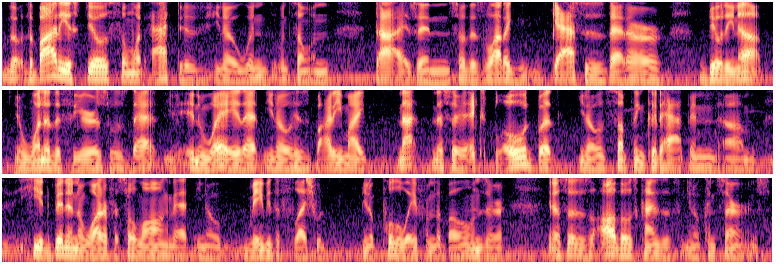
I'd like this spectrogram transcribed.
the the body is still somewhat active. You know when when someone dies. And so there's a lot of gases that are building up. And one of the fears was that, in a way, that you know his body might not necessarily explode, but you know something could happen. Um, he had been in the water for so long that you know maybe the flesh would you know pull away from the bones or you know so there's all those kinds of you know concerns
